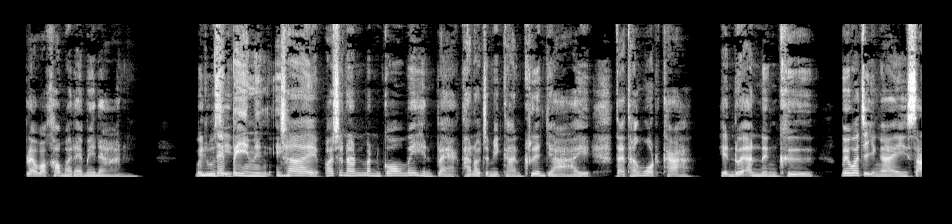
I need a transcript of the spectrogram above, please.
แปลว่าเข้ามาได้ไม่นานไม่รู้ได้สิปีหนึ่งเองใช่ เพราะฉะนั้นมันก็ไม่เห็นแปลกถ้าเราจะมีการเคลื่อนย้าย แต่ทั้งหมดค่ะ เห็นด้วยอันหนึ่งคือ ไม่ว่าจะยังไงสา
